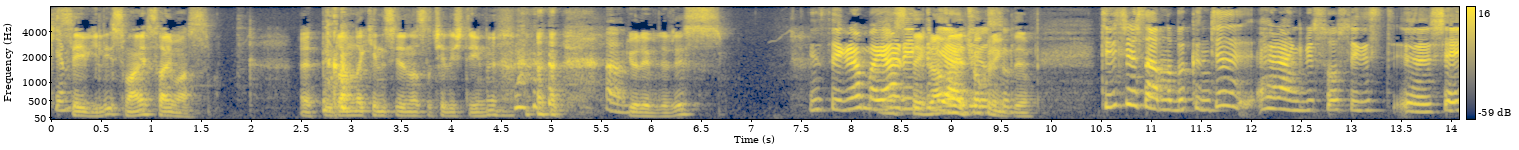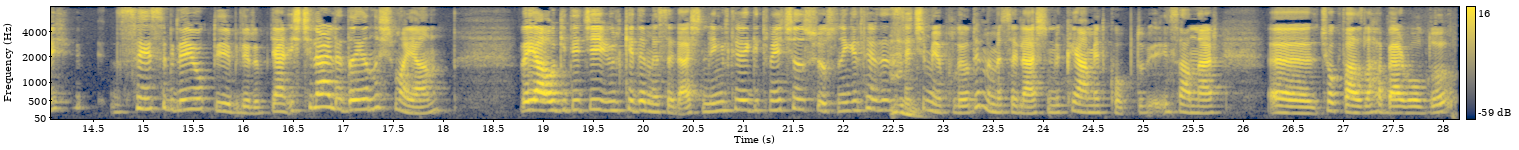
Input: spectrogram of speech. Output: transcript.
Kim? Sevgili İsmail Saymaz. Evet buradan da kendisiyle nasıl çeliştiğini görebiliriz. Instagram bayağı renkli bir Instagram yer evet, çok diyorsun. renkli. Twitter hesabına bakınca herhangi bir sosyalist e, şey sayısı bile yok diyebilirim. Yani işçilerle dayanışmayan veya o gideceği ülkede mesela şimdi İngiltere'ye gitmeye çalışıyorsun. İngiltere'de de seçim yapılıyor değil mi? Mesela şimdi kıyamet koptu. İnsanlar e, çok fazla haber oldu.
